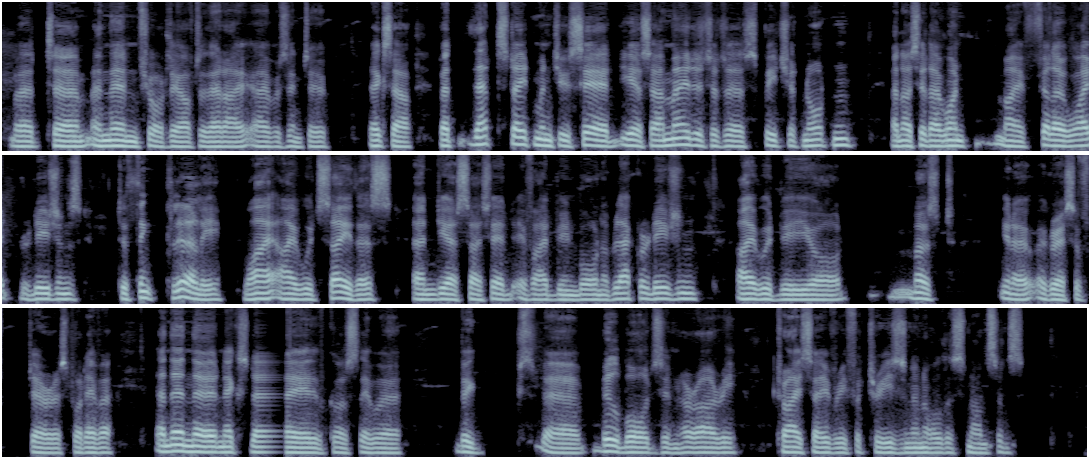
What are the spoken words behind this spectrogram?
But, um, and then shortly after that, I, I was into exile. But that statement you said, yes, I made it at a speech at Norton. And I said, I want my fellow white Rhodesians to think clearly why I would say this. And yes, I said, if I'd been born a black Rhodesian, I would be your most you know, aggressive terrorist, whatever. And then the next day, of course, there were big uh, billboards in Harare, try Savory for treason and all this nonsense.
